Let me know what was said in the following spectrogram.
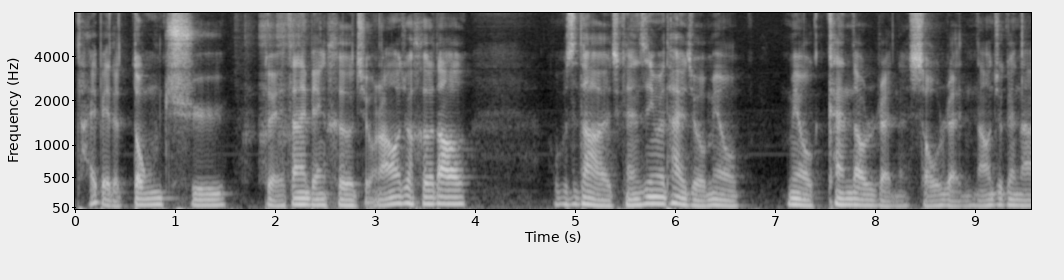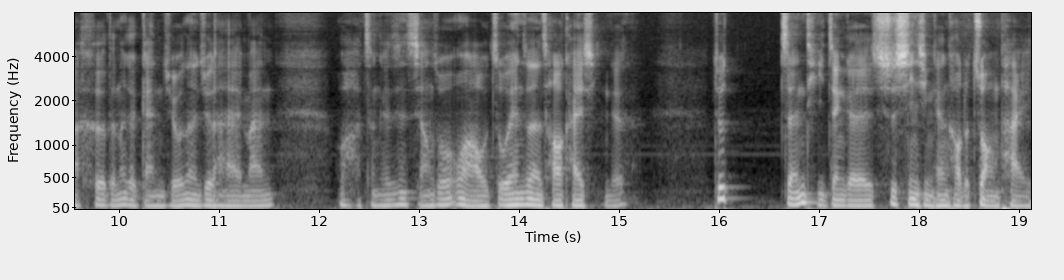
台北的东区，对，在那边喝酒，然后就喝到我不知道，可能是因为太久没有。没有看到人熟人，然后就跟他喝的那个感觉，我真的觉得还蛮哇！整个是想说哇，我昨天真的超开心的，就整体整个是心情很好的状态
